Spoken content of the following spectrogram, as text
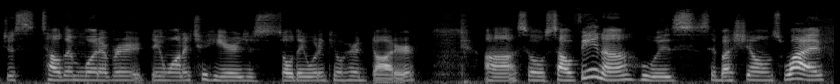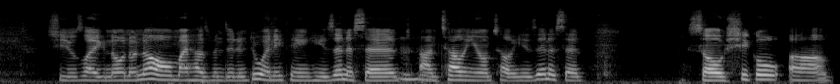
just tell them whatever they wanted to hear, just so they wouldn't kill her daughter. Uh, so Salvina, who is Sebastian's wife, she was like, "No, no, no, my husband didn't do anything. He's innocent. I'm telling you, I'm telling you, he's innocent." So Chico um,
